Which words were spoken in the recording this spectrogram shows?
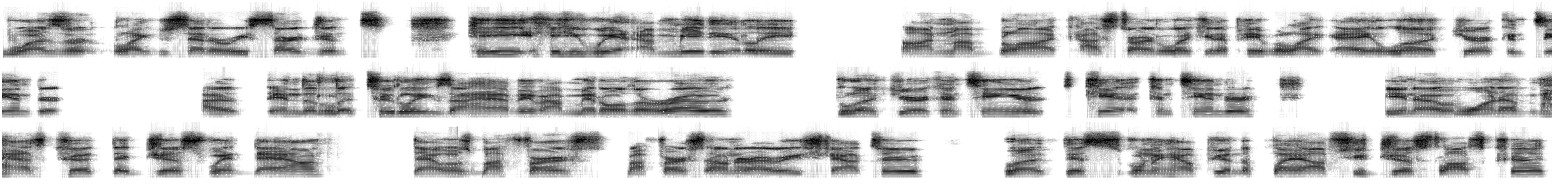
was like you said a resurgence. He he went immediately on my block. I started looking at people like, "Hey, look, you're a contender." I, in the two leagues I have him, I'm middle of the road. Look, you're a contender. Contender. You know, one of them has Cook that just went down. That was my first my first owner I reached out to. Look, this is going to help you in the playoffs. You just lost Cook.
